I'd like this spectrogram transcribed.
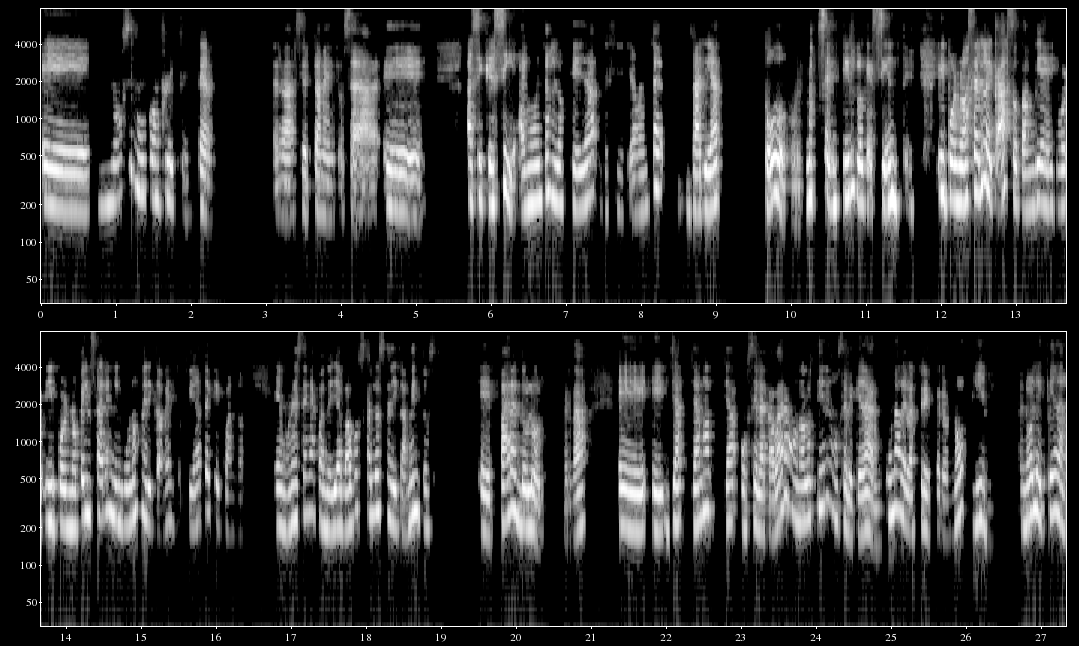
eh, no sin un conflicto interno ¿verdad? Ciertamente, o sea, eh, así que sí, hay momentos en los que ella definitivamente daría todo por no sentir lo que siente y por no hacerle caso también y por, y por no pensar en ningunos medicamentos. Fíjate que cuando en una escena, cuando ella va a buscar los medicamentos eh, para el dolor, ¿verdad? ya, ya no, ya o se le acabaron o no los tienen o se le quedaron, una de las tres, pero no tiene, no le quedan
